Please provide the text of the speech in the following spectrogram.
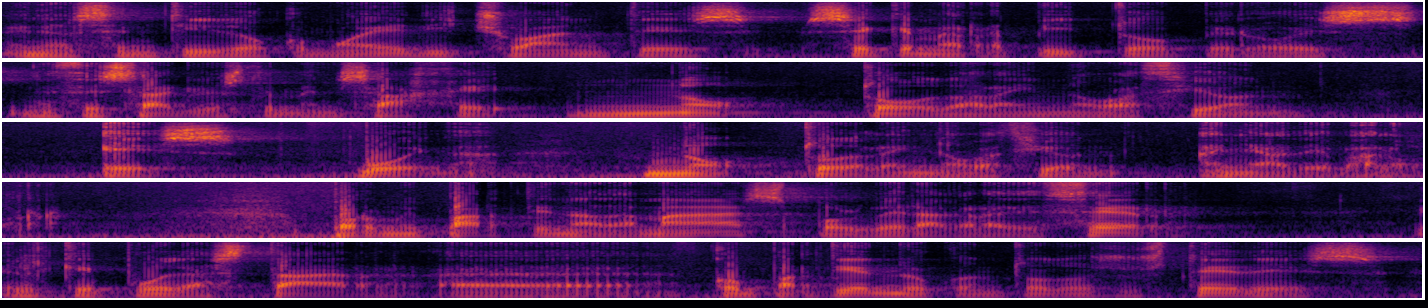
en el sentido, como he dicho antes, sé que me repito, pero es necesario este mensaje, no toda la innovación es buena, no toda la innovación añade valor. Por mi parte nada más, volver a agradecer el que pueda estar eh, compartiendo con todos ustedes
